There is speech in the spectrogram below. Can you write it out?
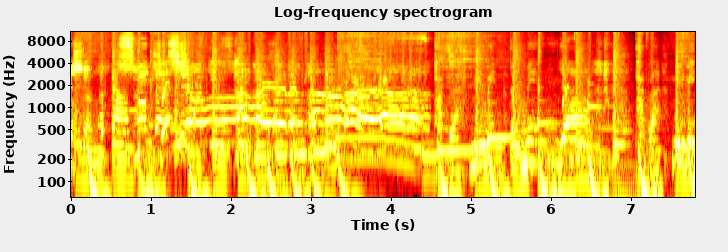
ผักละมีวิตามินเยอะผักละมีวิ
